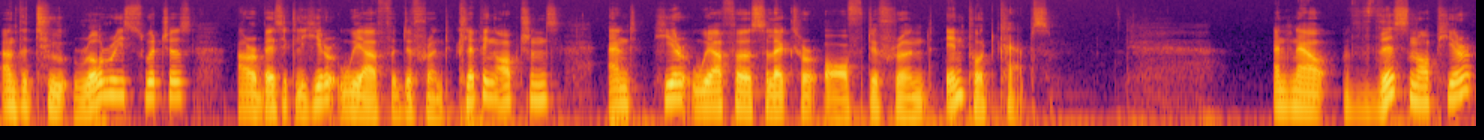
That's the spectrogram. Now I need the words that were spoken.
And the two rotary switches are basically here we have different clipping options and here we have a selector of different input caps. And now this knob here,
